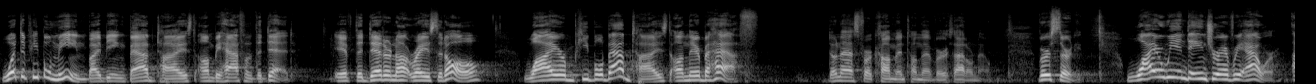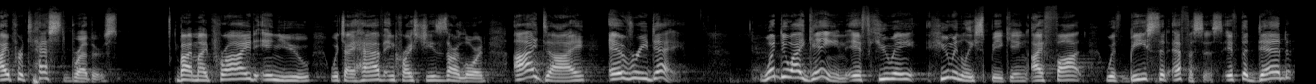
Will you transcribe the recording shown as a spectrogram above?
what do people mean by being baptized on behalf of the dead? If the dead are not raised at all, why are people baptized on their behalf? Don't ask for a comment on that verse, I don't know. Verse 30 Why are we in danger every hour? I protest, brothers, by my pride in you, which I have in Christ Jesus our Lord, I die every day. What do I gain if, humanly speaking, I fought with beasts at Ephesus? If the dead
